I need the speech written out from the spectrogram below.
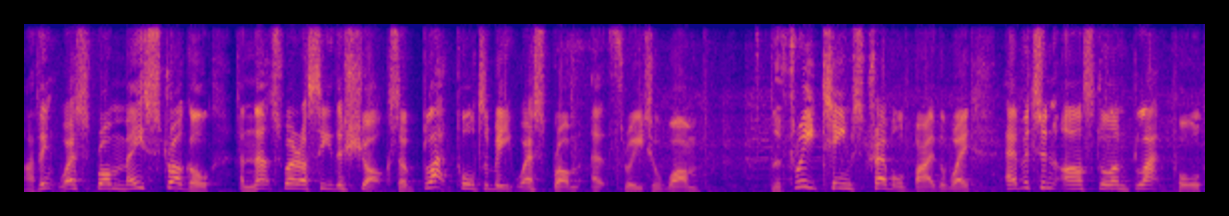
I think West Brom may struggle, and that's where I see the shock. So Blackpool to beat West Brom at 3 to 1. The three teams trebled, by the way. Everton, Arsenal, and Blackpool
